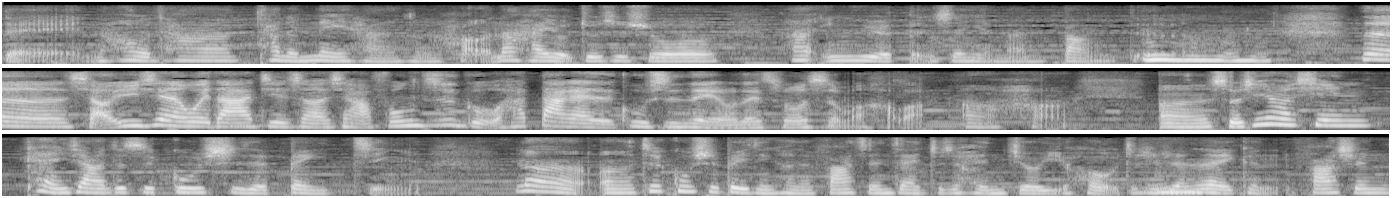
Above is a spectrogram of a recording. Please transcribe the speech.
对，然后他他的内涵很好，那还有就是说，他音乐本身也蛮棒的。那小玉现在为大家介绍一下《风之谷》，它大概的故事内容在说什么？好吧？啊、嗯，好，嗯、呃，首先要先看一下就是故事的背景，那嗯、呃，这故事背景可能发生在就是很久以后，就是人类可能发生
